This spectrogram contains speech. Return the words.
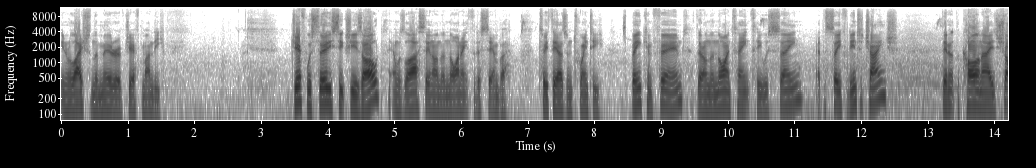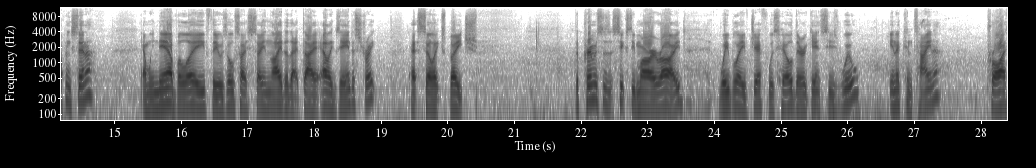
in relation to the murder of Jeff Mundy. Jeff was 36 years old and was last seen on the 19th of December 2020. It's been confirmed that on the 19th he was seen at the Seaford Interchange, then at the Colonnade Shopping Centre, and we now believe that he was also seen later that day at Alexander Street at Sellicks Beach. The premises at 60 Morrow Road, we believe Jeff was held there against his will in a container prior,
